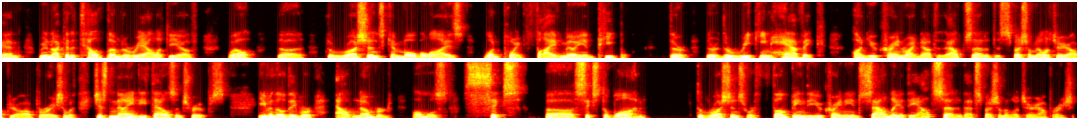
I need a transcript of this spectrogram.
And we're not going to tell them the reality of, well, the the Russians can mobilize 1.5 million people. They're they're they're wreaking havoc on Ukraine right now to the outside of the special military op- operation with just 90,000 troops, even though they were outnumbered almost six uh, six to one. The Russians were thumping the Ukrainians soundly at the outset of that special military operation.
